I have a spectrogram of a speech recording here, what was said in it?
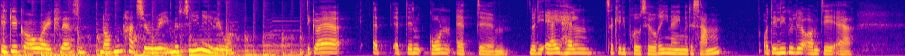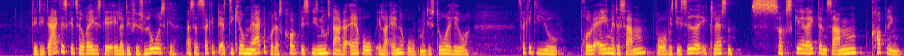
ikke går over i klassen, når hun har teori med sine elever. Det gør jeg at, at den grund, at øh, når de er i hallen, så kan de prøve teorien af med det samme. Og det er ligegyldigt, om det er det didaktiske, teoretiske eller det fysiologiske. Altså, så kan, altså, de kan jo mærke på deres krop, hvis vi nu snakker aerob eller anaerob med de store elever, så kan de jo prøve det af med det samme, hvor hvis de sidder i klassen, så sker der ikke den samme kobling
